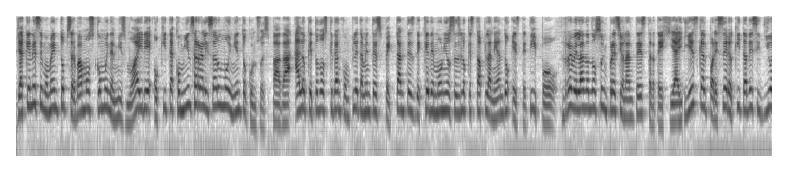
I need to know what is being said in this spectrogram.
ya que en ese momento observamos como en el mismo aire Okita comienza a realizar un movimiento con su espada, a lo que todos quedan completamente expectantes de qué demonios es lo que está planeando este tipo, revelándonos su impresionante estrategia, y es que al parecer Okita decidió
